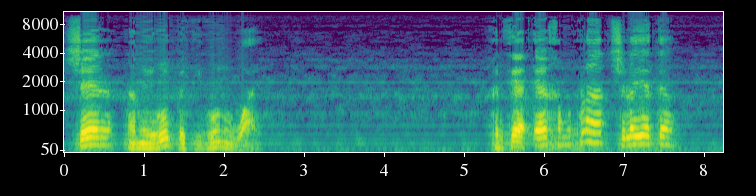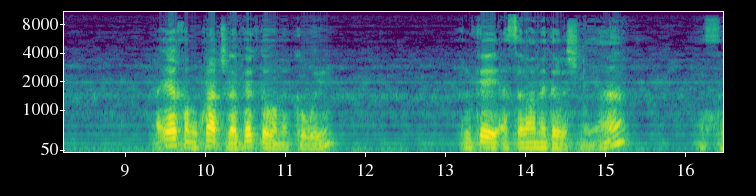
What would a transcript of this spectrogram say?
של המהירות בכיוון y. חלקי הערך המוחלט של היתר. הערך המוחלט של הוקטור המקורי, חלקי 10 מטר לשנייה, 10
